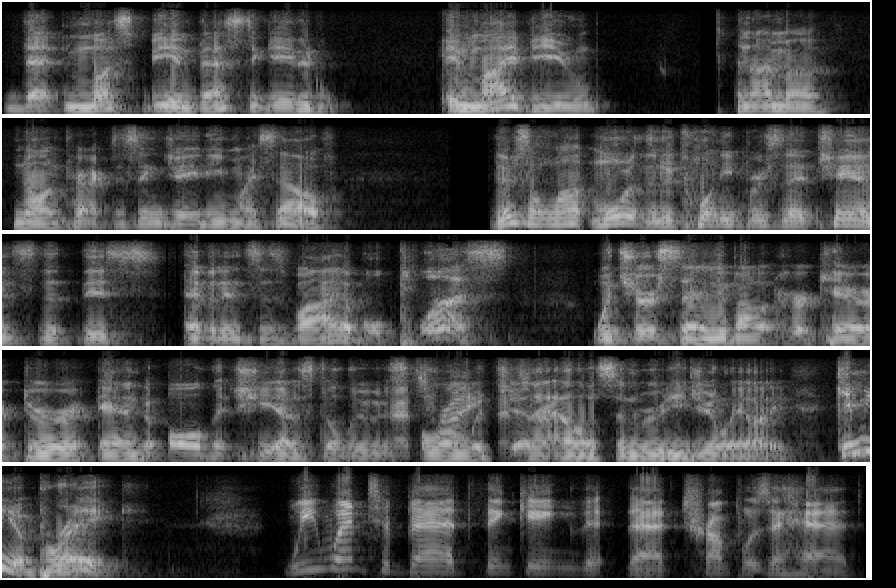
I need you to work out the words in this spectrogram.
that must be investigated. In my view, and I'm a non practicing JD myself, there's a lot more than a 20% chance that this evidence is viable. Plus, what you're saying about her character and all that she has to lose, That's along right, with Jenna right. Ellis and Rudy Giuliani. Give me a break. we went to bed thinking that, that Trump was ahead.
